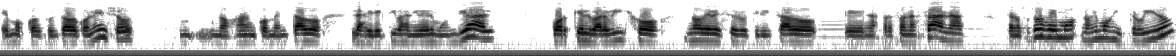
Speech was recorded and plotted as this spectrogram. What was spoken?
hemos consultado con ellos, nos han comentado las directivas a nivel mundial, por qué el barbijo no debe ser utilizado en las personas sanas. O sea, nosotros hemos, nos hemos instruido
